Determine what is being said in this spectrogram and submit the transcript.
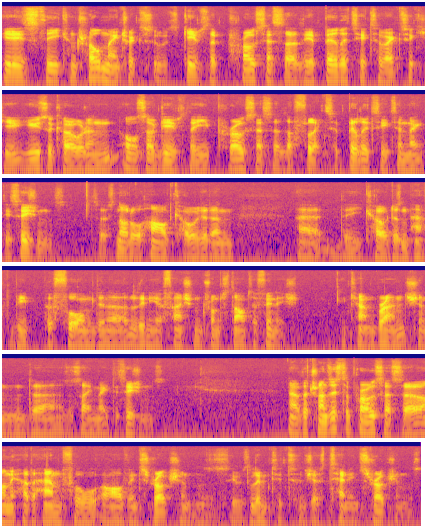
It is the control matrix which gives the processor the ability to execute user code and also gives the processor the flexibility to make decisions. So it's not all hard coded and uh, the code doesn't have to be performed in a linear fashion from start to finish. It can branch and, uh, as I say, make decisions. Now the transistor processor only had a handful of instructions, it was limited to just 10 instructions.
